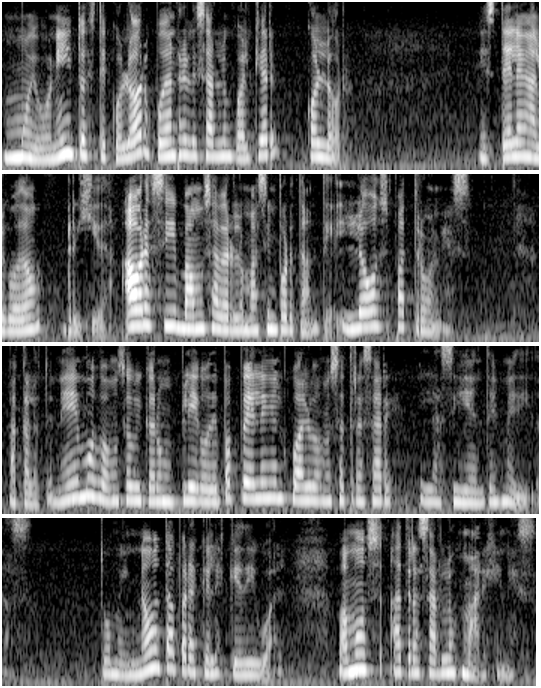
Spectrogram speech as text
Muy bonito este color, pueden realizarlo en cualquier color. Estela en algodón rígida. Ahora sí, vamos a ver lo más importante, los patrones. Acá lo tenemos, vamos a ubicar un pliego de papel en el cual vamos a trazar las siguientes medidas. Tomen nota para que les quede igual. Vamos a trazar los márgenes.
